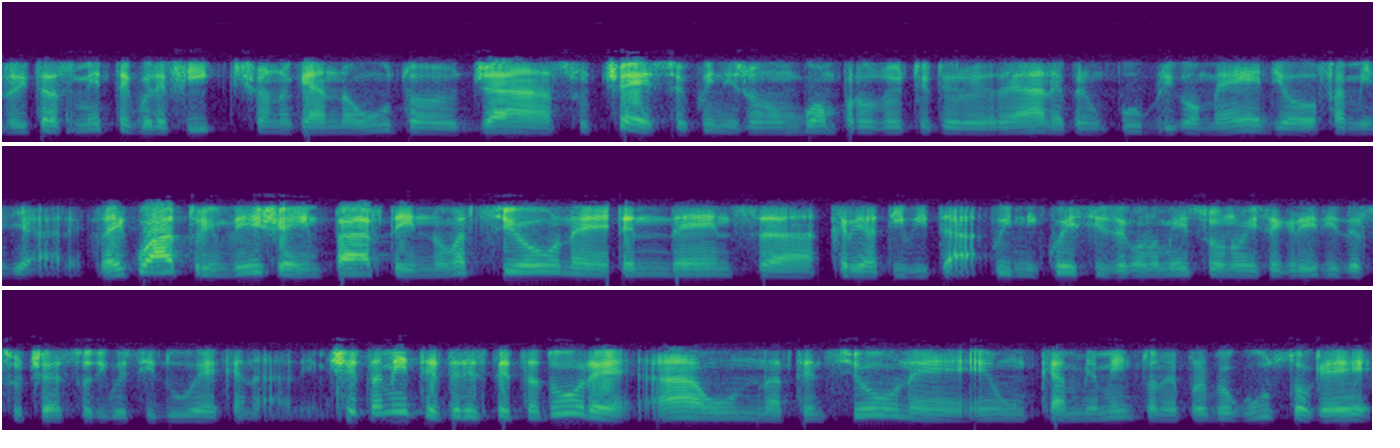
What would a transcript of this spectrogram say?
ritrasmette quelle fiction che hanno avuto già successo e quindi sono un buon prodotto editoriale per un pubblico medio familiare. RAI 4 invece è in parte innovazione, tendenza, creatività. Quindi questi secondo me sono i segreti del successo di questi due canali. Certamente il telespettatore ha un'attenzione e un cambiamento nel proprio gusto che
